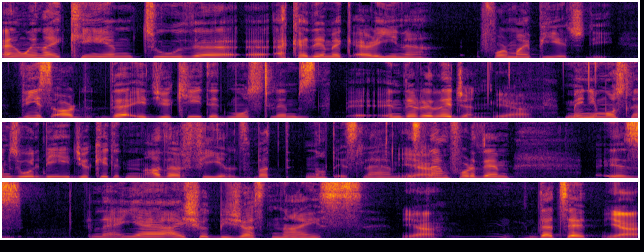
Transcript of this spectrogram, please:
And when I came to the uh, academic arena for my PhD, These are the educated Muslims uh, in their religion. Yeah. Many Muslims will be educated in other fields, but not Islam. Yeah. Islam for them is, yeah, I should be just nice. Yeah. That's it. Yeah.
